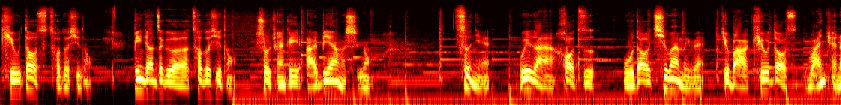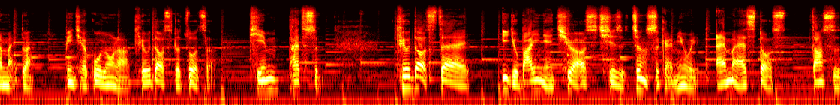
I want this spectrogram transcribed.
QDOS 操作系统，并将这个操作系统授权给 IBM 使用。次年，微软耗资五到七万美元就把 QDOS 完全的买断，并且雇佣了 QDOS 的作者 Tim Paterson。QDOS 在一九八一年七月二十七日正式改名为 MS-DOS，当时。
